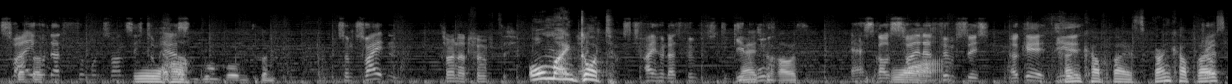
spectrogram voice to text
225 zum ersten. Boom drin. Zum zweiten. 250. Oh mein Gott! 250. Die Ja, gehen ich bin hoch. raus. Er ist raus. Boah. 250. Okay, Deal. Kranker Preis. Kranker Preis.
